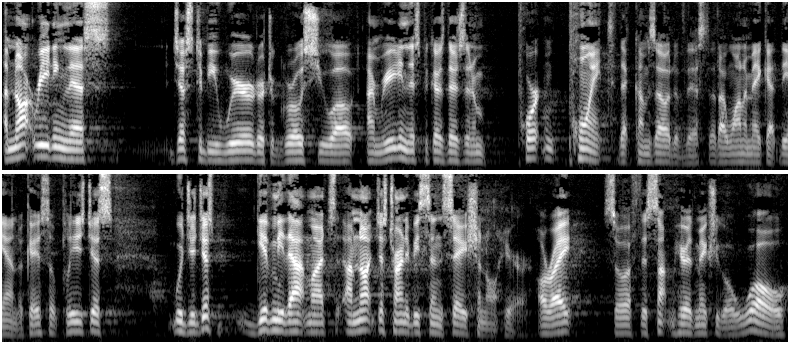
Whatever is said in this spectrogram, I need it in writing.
I'm not reading this just to be weird or to gross you out. I'm reading this because there's an important point that comes out of this that I want to make at the end, okay? So please just, would you just give me that much? I'm not just trying to be sensational here, all right? So if there's something here that makes you go, whoa,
